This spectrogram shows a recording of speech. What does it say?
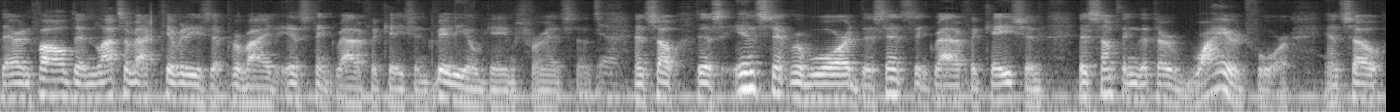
They're involved in lots of activities that provide instant gratification, video games, for instance. Yeah. And so, this instant reward, this instant gratification, is something that they're wired for. And so,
